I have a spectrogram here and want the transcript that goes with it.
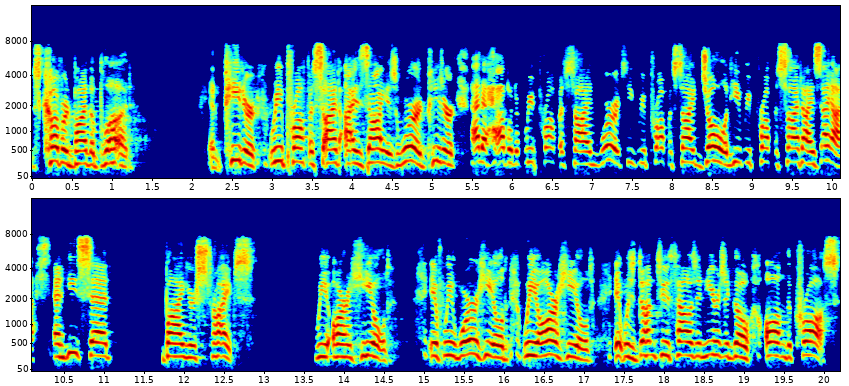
is covered by the blood. And Peter reprophesied Isaiah's word. Peter had a habit of reprophesying words. He reprophesied Joel and he reprophesied Isaiah. And he said, By your stripes, we are healed. If we were healed, we are healed. It was done 2,000 years ago on the cross.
